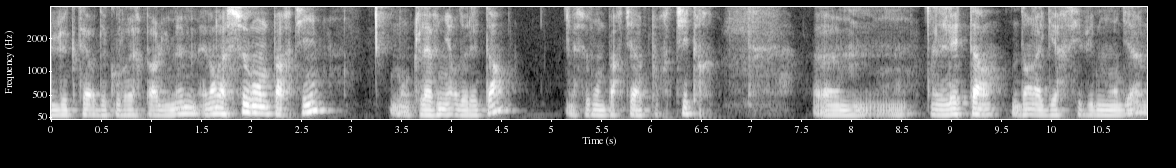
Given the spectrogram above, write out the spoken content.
lecteur découvrir par lui-même. Et dans la seconde partie, donc l'avenir de l'État, la seconde partie a pour titre euh, L'État dans la guerre civile mondiale.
